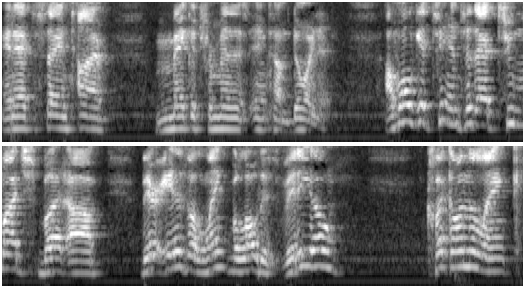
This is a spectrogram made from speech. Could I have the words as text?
and at the same time make a tremendous income doing it. I won't get to, into that too much, but uh, there is a link below this video. Click on the link,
